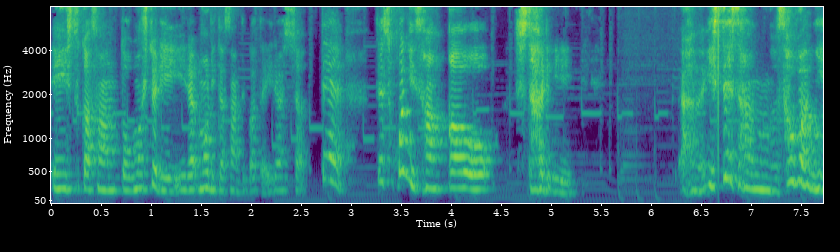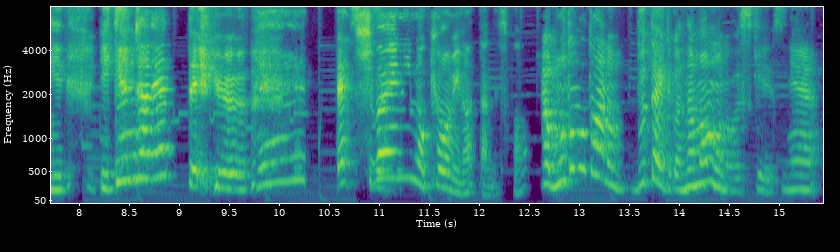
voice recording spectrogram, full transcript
演出家さんともう一人、森田さんって方いらっしゃって、で、そこに参加をしたり、あの、伊勢さんのそばに行けんじゃねっていう。え、芝居にも興味があったんですか？もともとあの、舞台とか生ものが好きですね。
